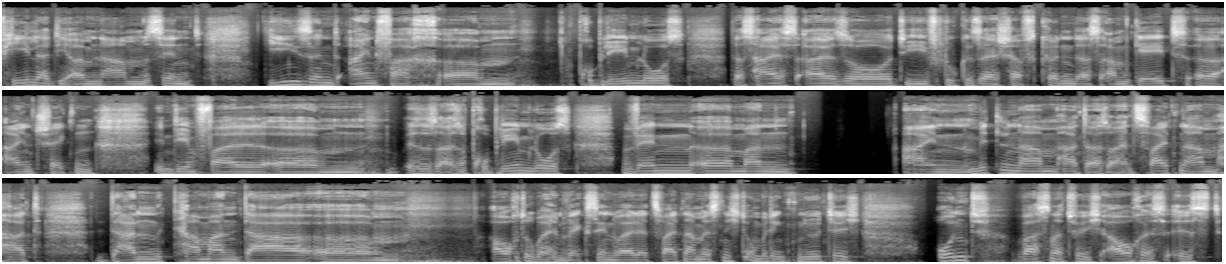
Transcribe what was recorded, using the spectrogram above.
Fehler, die am Namen sind, die sind einfach ähm, problemlos. Das heißt also, die Fluggesellschaft können das am Gate äh, einchecken. In dem Fall ähm, ist es also problemlos, wenn äh, man einen Mittelnamen hat, also einen Zweitnamen hat, dann kann man da ähm, auch drüber hinwegsehen, weil der Zweitname ist nicht unbedingt nötig und was natürlich auch ist, ist,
